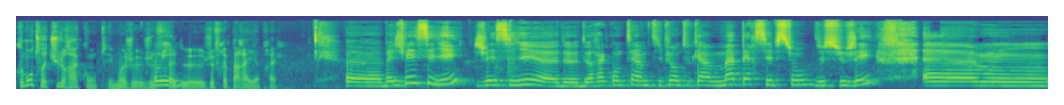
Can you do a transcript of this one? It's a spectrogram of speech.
comment toi tu le racontes? Et moi je, ferai, je ferai pareil après. Bah, je vais essayer, je vais essayer de, de, raconter un petit peu en tout cas ma perception du sujet. Euh,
